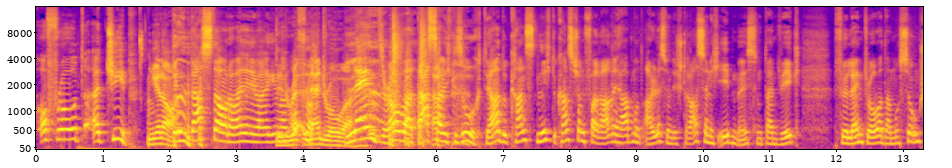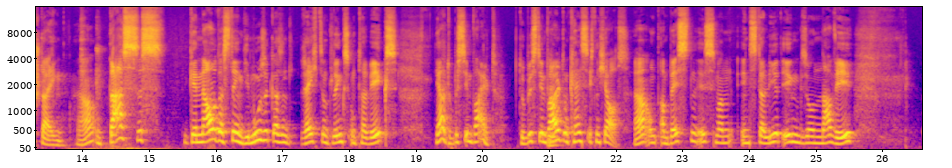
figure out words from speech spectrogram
Offroad äh, Jeep. genau. Den Duster oder weiß ich nicht, Den Ra- Land Rover. Land Rover, das habe ich gesucht. Ja, du kannst nicht, du kannst schon Ferrari haben und alles, wenn die Straße nicht eben ist und dein Weg für Land Rover, dann musst du umsteigen. Ja, und das ist genau das Ding. Die Musiker sind rechts und links unterwegs. Ja, du bist im Wald. Du bist im Wald und kennst dich nicht aus. Ja, und am besten ist, man installiert irgendwie so ein Navi,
